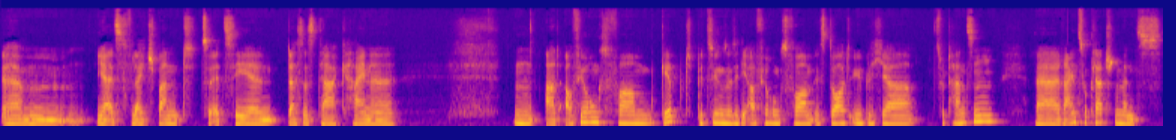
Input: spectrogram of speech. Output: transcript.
ähm, ja, ist vielleicht spannend zu erzählen, dass es da keine hm, Art Aufführungsform gibt, beziehungsweise die Aufführungsform ist dort üblicher zu tanzen, äh, reinzuklatschen, wenn es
